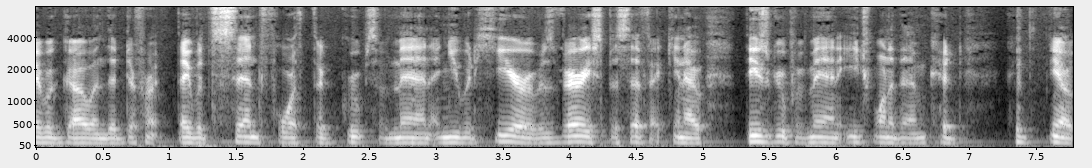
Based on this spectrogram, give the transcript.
they would go and the different they would send forth the groups of men and you would hear it was very specific you know these group of men each one of them could could you know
